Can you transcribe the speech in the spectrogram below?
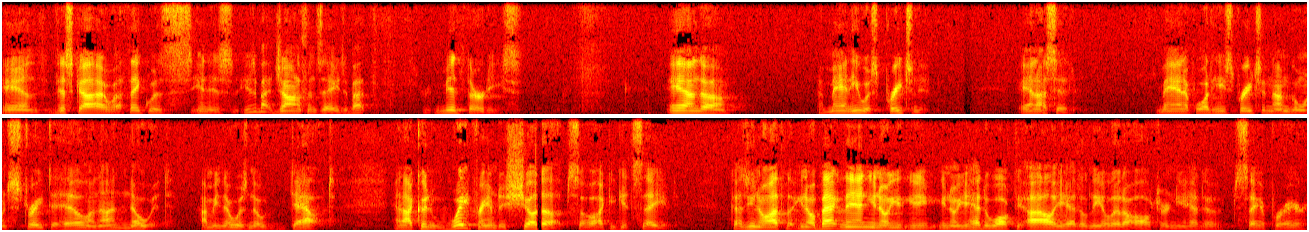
And this guy, I think, was in his, he was about Jonathan's age, about mid 30s. And uh, man, he was preaching it. And I said, man, if what he's preaching, I'm going straight to hell, and I know it. I mean, there was no doubt. And I couldn't wait for him to shut up so I could get saved. Because, you know, I thought, you know, back then, you know, you, you, you, know, you had to walk the aisle, you had to kneel at an altar, and you had to say a prayer.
